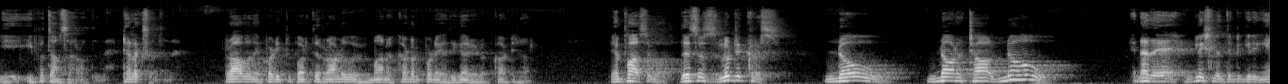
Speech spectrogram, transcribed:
இப்போ தான் சார் வந்தது டெலக்ஸ் வந்தது ராவதை படித்து பார்த்து இராணுவ விமான கடற்படை அதிகாரியிடம் காட்டினார். Impossible this is ludicrous no not at all no என்னது? இங்கிலீஷில் திட்டுக்கிறீங்க.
